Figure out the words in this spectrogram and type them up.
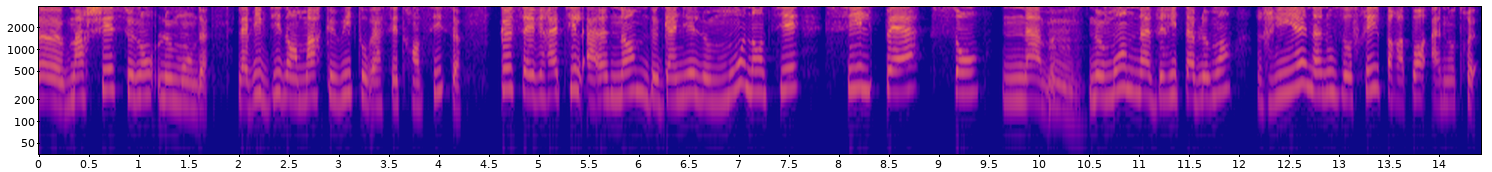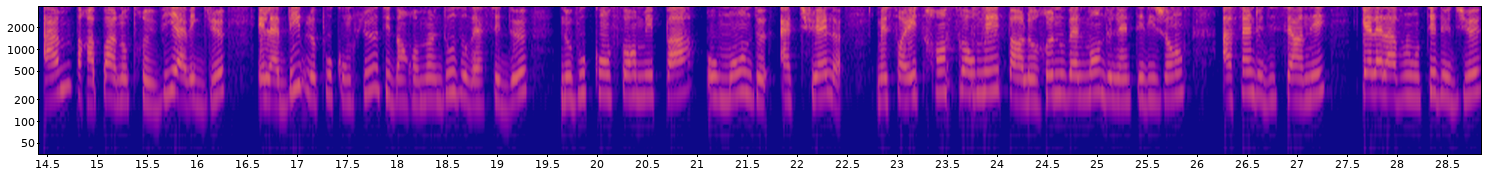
euh, marcher selon le monde. La Bible dit dans Marc 8 au verset 36, que servira-t-il à un homme de gagner le monde entier s'il perd son âme hmm. Le monde n'a véritablement rien à nous offrir par rapport à notre âme, par rapport à notre vie avec Dieu. Et la Bible, pour conclure, dit dans Romains 12 au verset 2, ne vous conformez pas au monde actuel, mais soyez transformés par le renouvellement de l'intelligence afin de discerner quelle est la volonté de Dieu,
